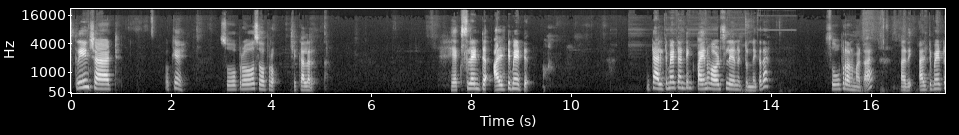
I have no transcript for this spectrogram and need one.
స్క్రీన్ షాట్ ఓకే సూపరో సూపరో ఈ కలర్ ఎక్సలెంట్ అల్టిమేట్ అంటే అల్టిమేట్ అంటే ఇంక పైన వర్డ్స్ లేనట్టున్నాయి కదా? సూపర్ అనమాట అది అల్టిమేట్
